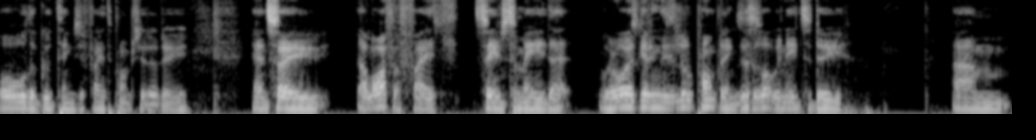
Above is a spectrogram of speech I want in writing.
all the good things your faith prompts you to do. And so a life of faith seems to me that we're always getting these little promptings. This is what we need to do. Um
